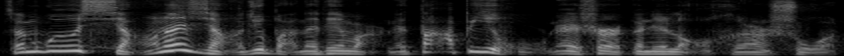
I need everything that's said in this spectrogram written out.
咱们鬼友想了想，就把那天晚上那大壁虎那事儿跟这老和尚说了。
